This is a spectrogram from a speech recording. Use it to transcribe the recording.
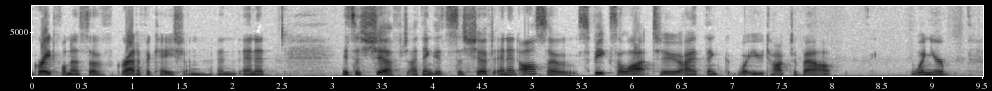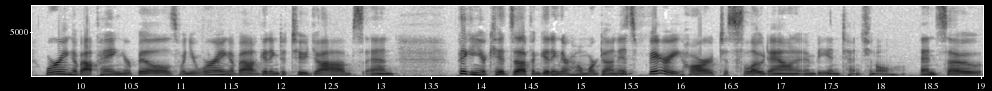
gratefulness, of gratification. And, and it, it's a shift. I think it's a shift. And it also speaks a lot to, I think, what you talked about when you're worrying about paying your bills, when you're worrying about getting to two jobs and picking your kids up and getting their homework done, it's very hard to slow down and be intentional. And so,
